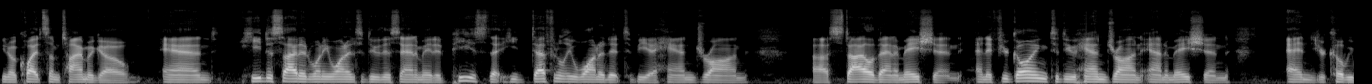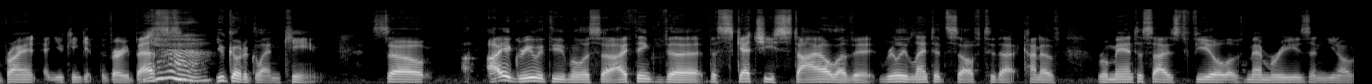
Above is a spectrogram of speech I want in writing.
you know quite some time ago and he decided when he wanted to do this animated piece that he definitely wanted it to be a hand drawn uh, style of animation. And if you're going to do hand drawn animation and you're Kobe Bryant and you can get the very best, yeah. you go to Glenn Keane. So I agree with you, Melissa. I think the the sketchy style of it really lent itself to that kind of romanticized feel of memories and you know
